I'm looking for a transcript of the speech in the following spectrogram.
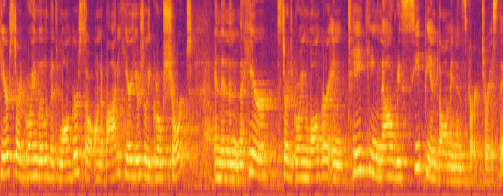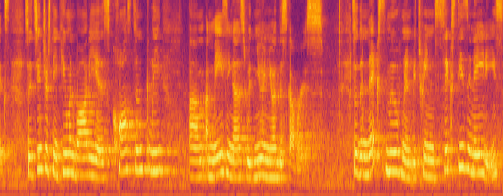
hair started growing a little bit longer. So on the body, hair usually grows short and then the hair starts growing longer and taking now recipient dominance characteristics. So it's interesting, human body is constantly um, amazing us with new and new discoveries. So the next movement between 60s and 80s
